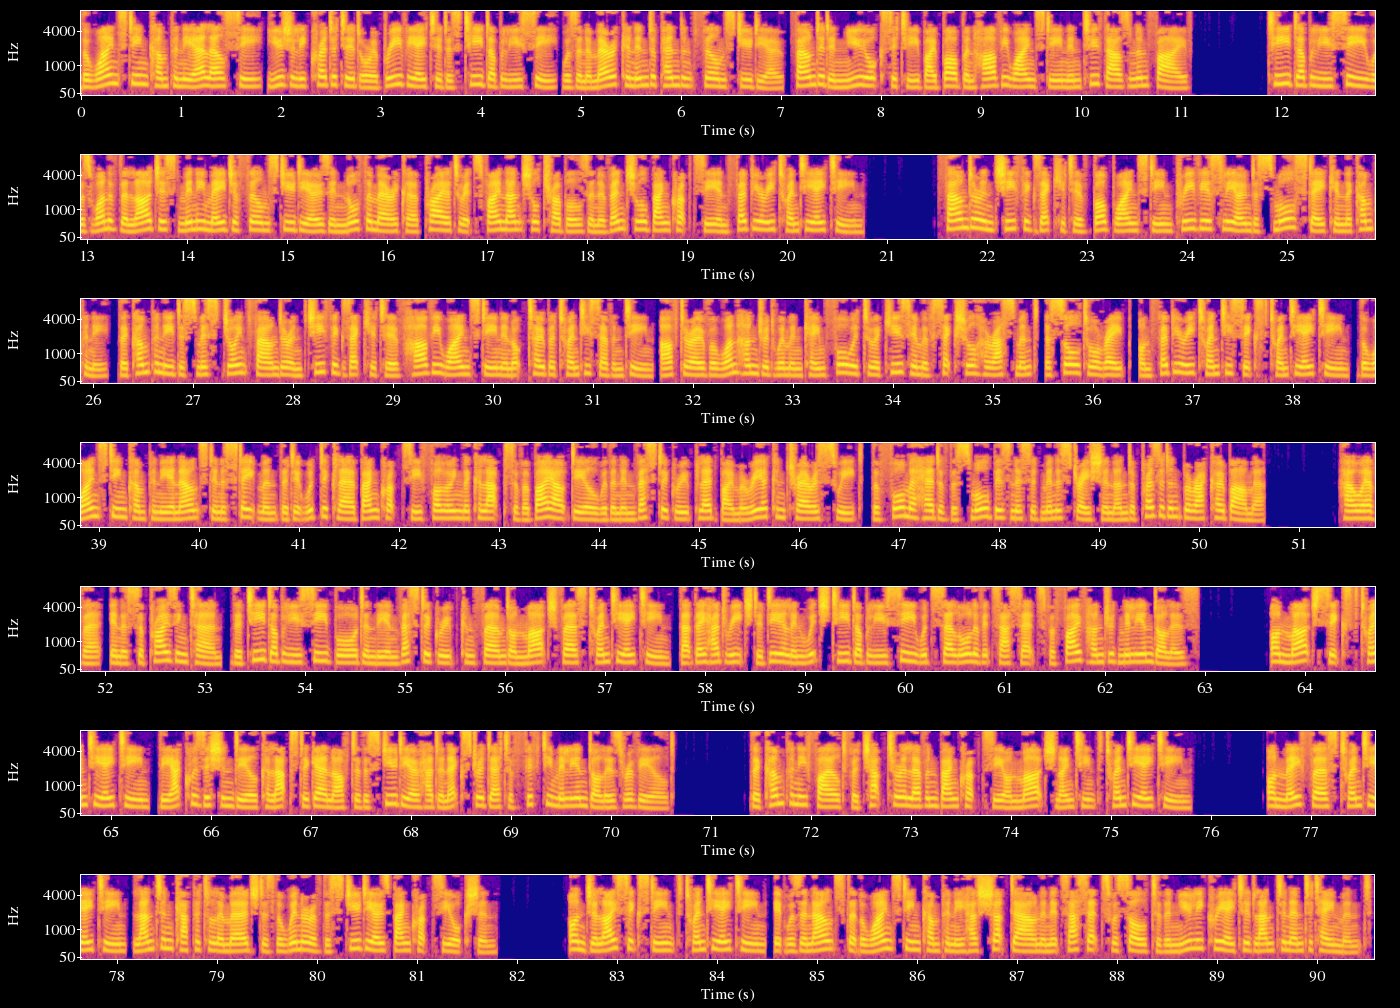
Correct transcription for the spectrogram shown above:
The Weinstein Company LLC usually credited or abbreviated as TWC was an American independent film studio, founded in New York City by Bob and Harvey Weinstein in 2005. TWC was one of the largest mini-major film studios in North America prior to its financial troubles and eventual bankruptcy in February 2018. Founder and chief executive Bob Weinstein previously owned a small stake in the company. The company dismissed joint founder and chief executive Harvey Weinstein in October 2017, after over 100 women came forward to accuse him of sexual harassment, assault, or rape. On February 26, 2018, the Weinstein Company announced in a statement that it would declare bankruptcy following the collapse of a buyout deal with an investor group led by Maria Contreras Sweet, the former head of the Small Business Administration under President Barack Obama. However, in a surprising turn, the TWC board and the investor group confirmed on March 1, 2018, that they had reached a deal in which TWC would sell all of its assets for $500 million. On March 6, 2018, the acquisition deal collapsed again after the studio had an extra debt of $50 million revealed. The company filed for Chapter 11 bankruptcy on March 19, 2018. On May 1, 2018, Lantern Capital emerged as the winner of the studio's bankruptcy auction. On July 16, 2018, it was announced that the Weinstein Company has shut down and its assets were sold to the newly created Lantern Entertainment.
